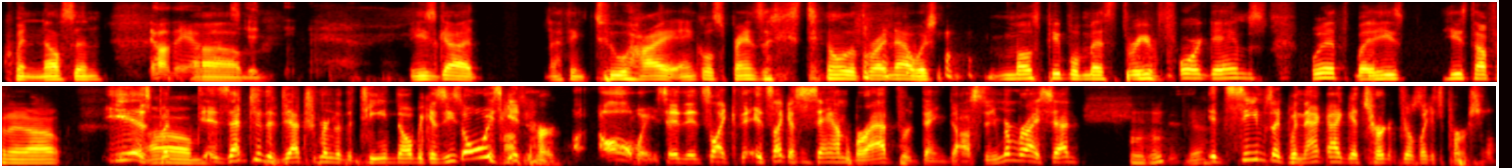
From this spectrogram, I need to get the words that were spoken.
Quenton Nelson. Oh, they have Um, he's got I think two high ankle sprains that he's dealing with right now, which most people miss three or four games with, but he's he's toughing it out. He is, but Um, is that to the detriment of the team though? Because he's always getting hurt, always. And it's like it's like a Sam Bradford thing, Dustin. You remember I said Mhm. it seems like when that guy gets hurt, it feels like it's personal.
